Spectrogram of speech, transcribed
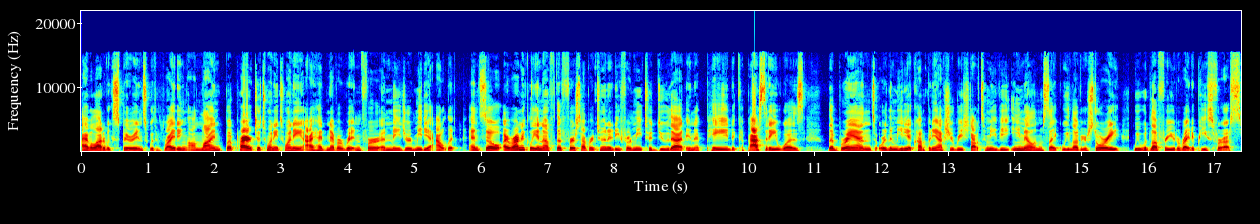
I have a lot of experience with writing online. But prior to 2020, I had never written for a major media outlet. And so, ironically enough, the first opportunity for me to do that in a paid capacity was the brand or the media company actually reached out to me via email and was like, We love your story. We would love for you to write a piece for us.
